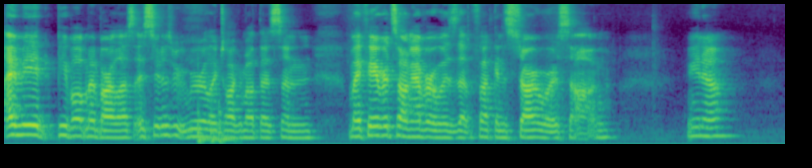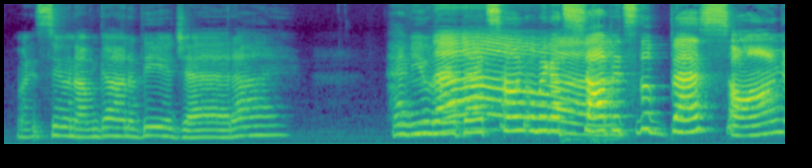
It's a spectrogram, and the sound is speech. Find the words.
I made people at my bar last. As soon as we, we were like talking about this, and my favorite song ever was that fucking Star Wars song. You know, when it's soon I'm gonna be a Jedi. Have you heard that song? Oh my god, stop! It's the best song.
